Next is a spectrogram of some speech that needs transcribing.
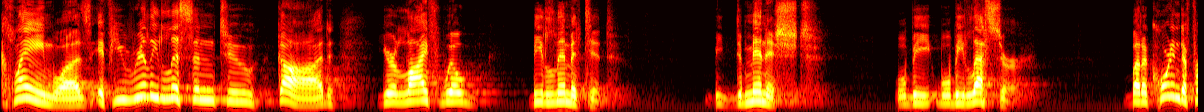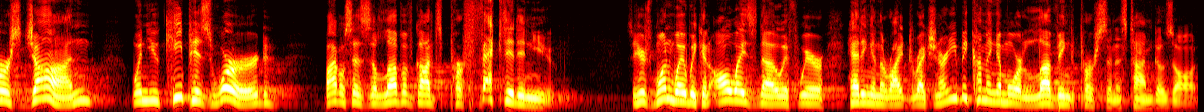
claim was if you really listen to God, your life will be limited, be diminished, will be, will be lesser. But according to 1 John, when you keep his word, Bible says the love of God's perfected in you. So here's one way we can always know if we're heading in the right direction. Are you becoming a more loving person as time goes on?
